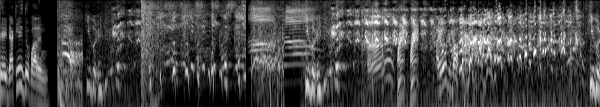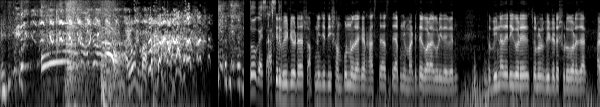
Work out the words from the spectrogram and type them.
থাই ডাকলেই তো পারেন। তো গাইস আজকের ভিডিওটা আপনি যদি সম্পূর্ণ দেখেন হাসতে হাসতে আপনি মাটিতে গড়াগড়ি দেবেন। তো বিনা দেরি করে চলুন ভিডিওটা শুরু করা যাক। আর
